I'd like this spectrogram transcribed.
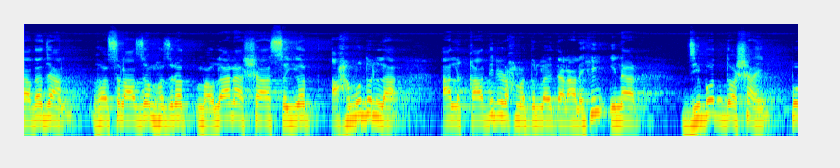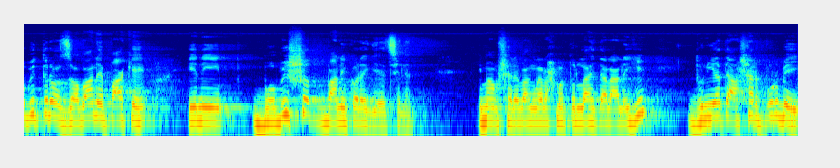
দাদাজান গৌসুল আজম হজরত মাওলানা শাহ সৈয়দ আহমদুল্লাহ আল কাদির রহমতুল্লাহ তাল আলহি ইনার জীবদ্দশায় পবিত্র জবানে পাকে ইনি ভবিষ্যৎ বাণী করে গিয়েছিলেন। ইমাম শেরে বাংলা রহমতুল্লাহ তাল আলিহি দুনিয়াতে আসার পূর্বেই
